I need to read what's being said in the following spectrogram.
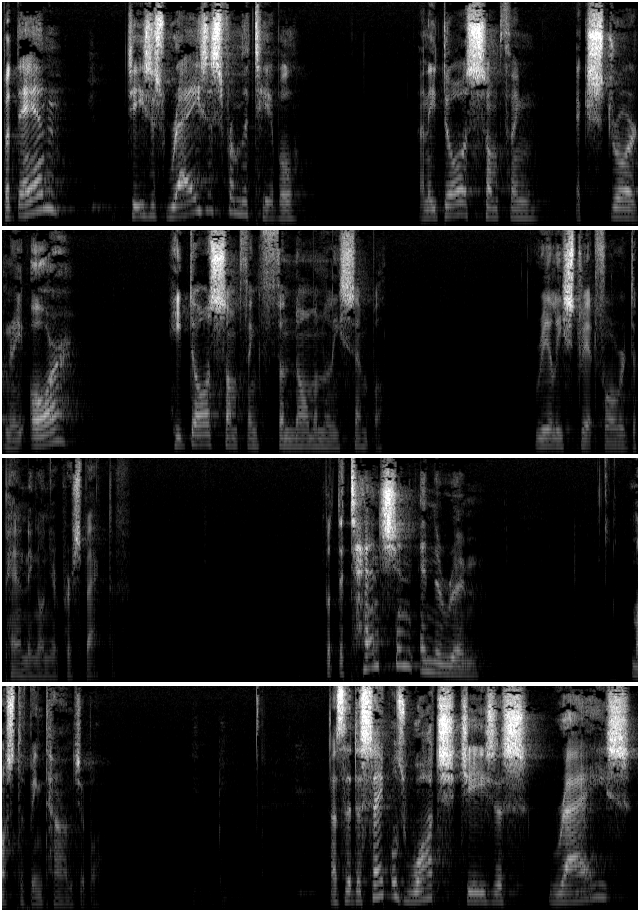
But then Jesus rises from the table and he does something extraordinary, or he does something phenomenally simple. Really straightforward, depending on your perspective. But the tension in the room must have been tangible. As the disciples watch Jesus rise,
